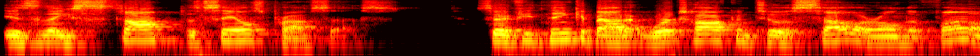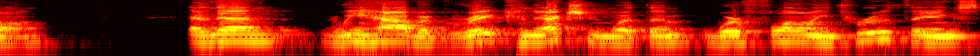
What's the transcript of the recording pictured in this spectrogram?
is they stop the sales process. So if you think about it, we're talking to a seller on the phone, and then we have a great connection with them. We're flowing through things,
